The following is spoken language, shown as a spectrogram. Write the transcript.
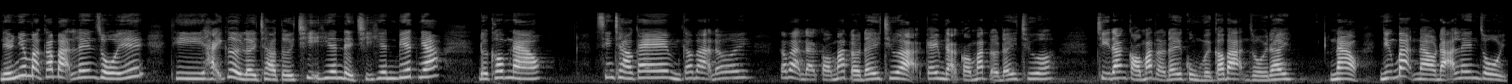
Nếu như mà các bạn lên rồi ấy thì hãy gửi lời chào tới chị Hiên để chị Hiên biết nhá. Được không nào? Xin chào các em, các bạn ơi. Các bạn đã có mặt ở đây chưa ạ? Các em đã có mặt ở đây chưa? Chị đang có mặt ở đây cùng với các bạn rồi đây. Nào, những bạn nào đã lên rồi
